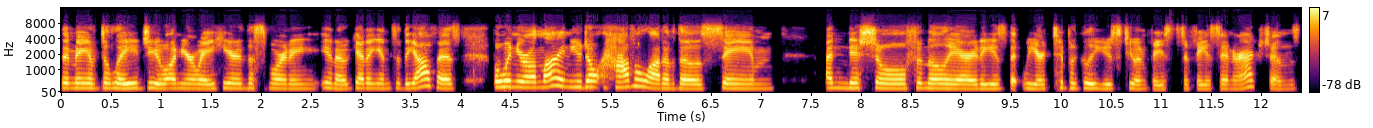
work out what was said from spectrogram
that may have delayed you on your way here this morning, you know, getting into the office. But when you're online, you don't have a lot of those same initial familiarities that we are typically used to in face to face interactions.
